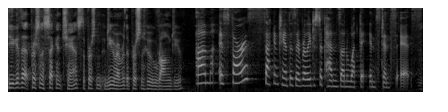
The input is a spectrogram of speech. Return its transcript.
Do you give that person a second chance? The person. Do you remember the person who wronged you? Um, as far as second chances, it really just depends on what the instance is.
